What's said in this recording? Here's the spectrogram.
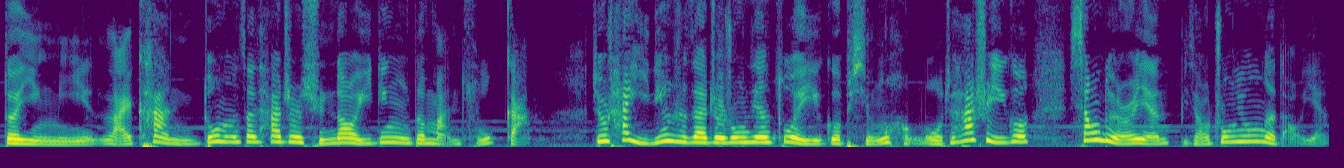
的影迷来看，你都能在他这寻到一定的满足感，就是他一定是在这中间做一个平衡的。我觉得他是一个相对而言比较中庸的导演。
